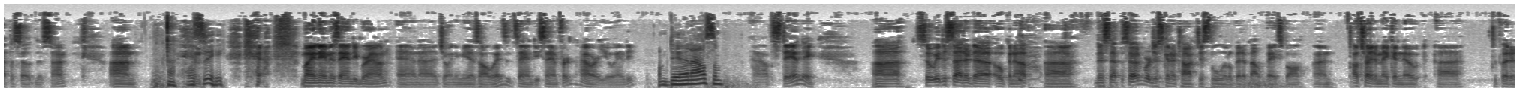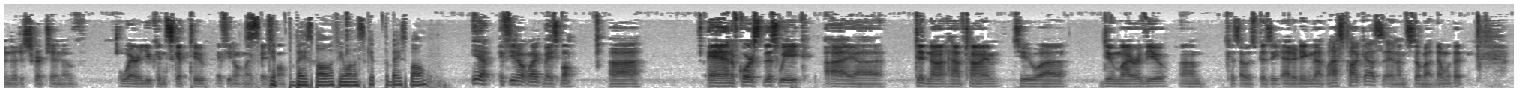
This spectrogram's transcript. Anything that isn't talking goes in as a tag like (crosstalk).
Episode this time. Um, (laughs) We'll see. (laughs) yeah. My name is Andy Brown, and uh, joining me as always, it's Andy Sanford. How are you, Andy? I'm doing awesome. Outstanding. Uh, so we decided to open up uh, this episode. We're just going to talk just a little bit about baseball, and I'll try to make a note uh, to put in the description of where you can skip to if you don't like Skip baseball. the baseball if you want to skip the baseball. Yeah, if you don't like baseball. And of course, this week I uh, did not have time to uh, do my review because I was busy editing that last (laughs) podcast, and I'm still not done with it.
